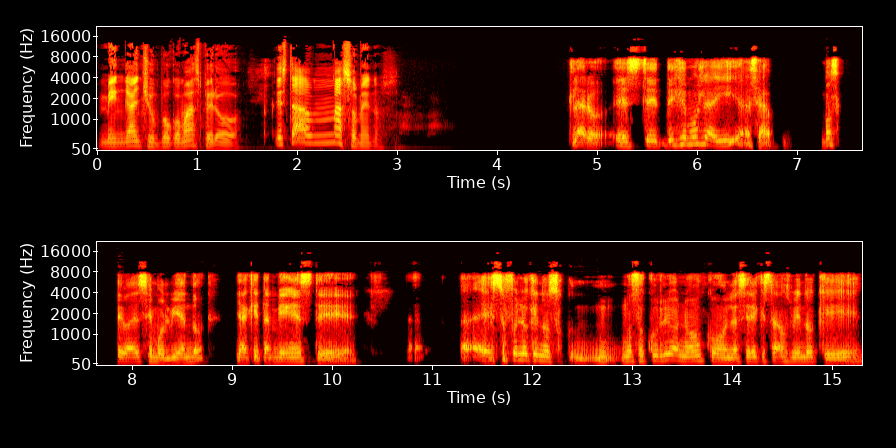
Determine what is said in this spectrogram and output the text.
me engancho un poco más, pero está más o menos. Claro, este, dejémosle ahí, o sea, vamos se va desenvolviendo, ya que también este, eso fue lo que nos, nos ocurrió, ¿no? Con la serie que estábamos viendo que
